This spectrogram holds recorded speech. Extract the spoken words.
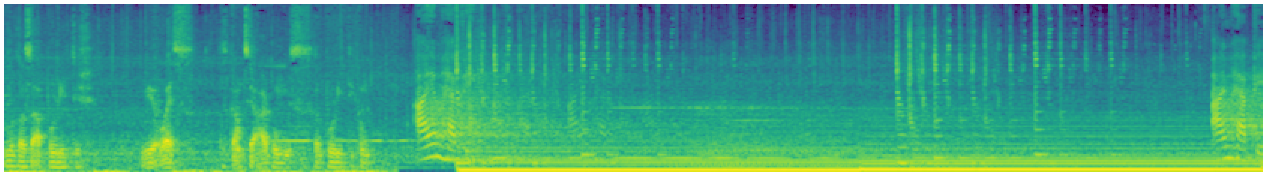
durchaus apolitisch, wie alles. Das ganze Album ist ein Politikum. I am happy. I'm happy.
